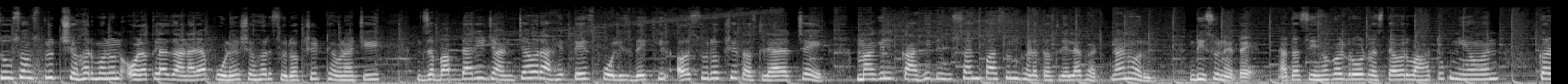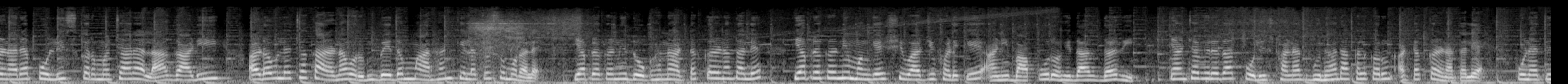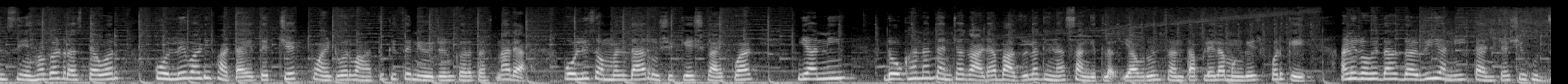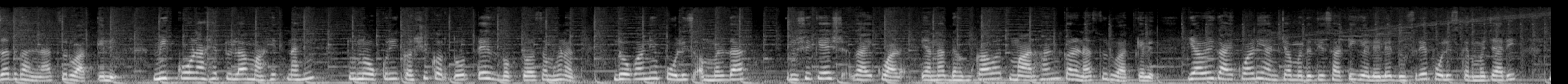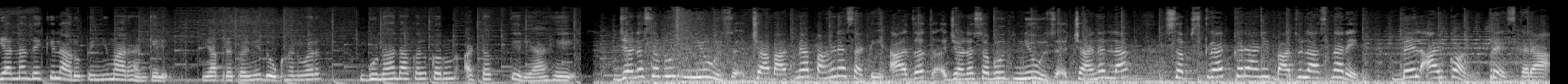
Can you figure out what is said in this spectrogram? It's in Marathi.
सुसंस्कृत शहर म्हणून ओळखल्या जाणाऱ्या पुणे शहर सुरक्षित ठेवण्याची जबाबदारी ज्यांच्यावर आहे तेच पोलीस देखील असुरक्षित असल्याचे मागील काही दिवसांपासून घडत असलेल्या घटनांवरून दिसून येत. आहे आता सिंहगड रोड रस्त्यावर वाहतूक नियमन करणाऱ्या पोलीस कर्मचाऱ्याला गाडी अडवल्याच्या कारणावरून बेदम मारहाण केल्याचं समोर आलंय. या प्रकरणी दोघांना अटक करण्यात आली या प्रकरणी मंगेश शिवाजी फडके आणि बापू रोहिदास दळवी यांच्या विरोधात पोलीस ठाण्यात गुन्हा दाखल करून अटक करण्यात आली आहे. पुण्यातील सिंहगड रस्त्यावर कोल्हेवाडी फाटा येथे चेक पॉईंटवर वाहतुकीचे नियोजन करत असणाऱ्या पोलीस अंमलदार ऋषिकेश गायकवाड यांनी दोघांना त्यांच्या गाड्या बाजूला घेण्यास सांगितलं. यावरून संतापलेला मंगेश फडके आणि रोहिदास दळवी यांनी त्यांच्याशी हुज्जत घालण्यास सुरुवात केली. मी कोण आहे तुला माहीत नाही? तू नोकरी कशी करतो तेच बघतो असं म्हणत दोघांनी पोलीस अंमलदार ऋषिकेश गायकवाड यांना धमकावत मारहाण करण्यास सुरुवात केली. यावेळी गायकवाड यांच्या मदतीसाठी गेलेले दुसरे पोलीस कर्मचारी यांना देखील आरोपींनी मारहाण केली. या प्रकरणी दोघांवर गुन्हा दाखल करून अटक केली आहे. जनसबूत न्यूज च्या बातम्या पाहण्यासाठी आजच जनसबूत न्यूज चॅनलला सबस्क्राईब करा आणि बाजूला असणारे बेल आयकॉन प्रेस करा.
